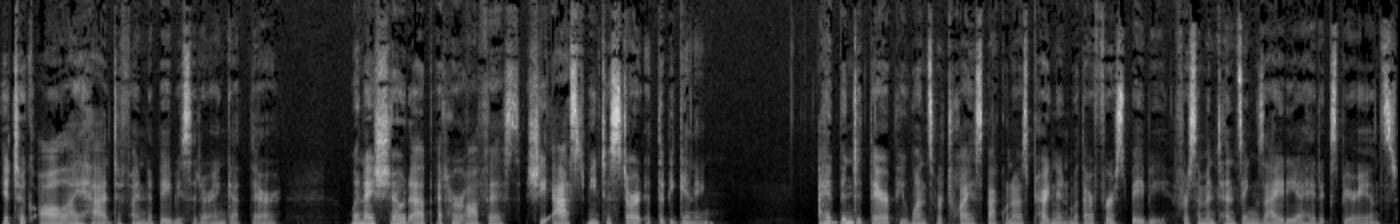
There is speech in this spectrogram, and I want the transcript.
It took all I had to find a babysitter and get there. When I showed up at her office, she asked me to start at the beginning. I had been to therapy once or twice back when I was pregnant with our first baby for some intense anxiety I had experienced,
